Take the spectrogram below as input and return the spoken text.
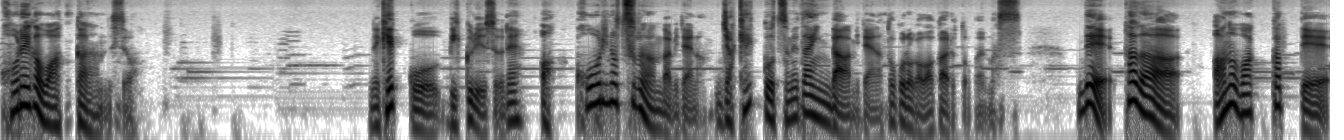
これが輪っかなんですよ。ね、結構びっくりですよね。あ、氷の粒なんだみたいな。じゃあ結構冷たいんだみたいなところがわかると思います。で、ただ、あの輪っかって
